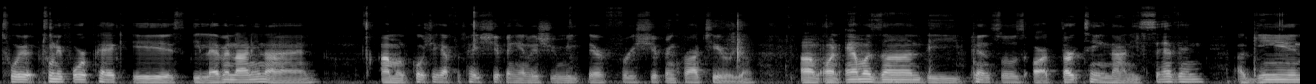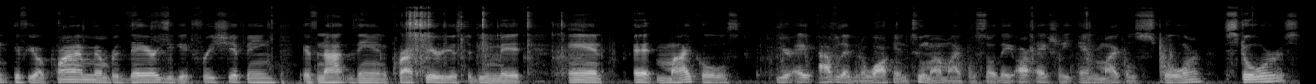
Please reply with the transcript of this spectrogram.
24 pack is $11.99. Um, of course, you have to pay shipping unless you meet their free shipping criteria. Um, on Amazon, the pencils are $13.97. Again, if you're a Prime member there, you get free shipping. If not, then criteria is to be met. And at Michael's, you're able, I was able to walk into my Michael's, so they are actually in Michael's store stores.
